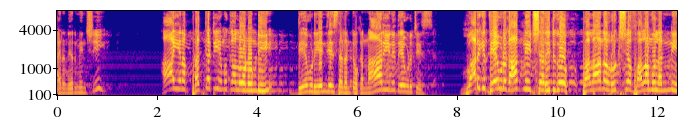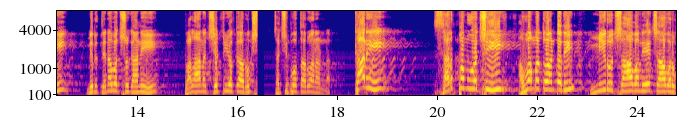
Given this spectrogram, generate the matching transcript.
ఆయన నిర్మించి ఆయన ప్రక్కటి ఎముకలో నుండి దేవుడు ఏం చేస్తాడంటే ఒక నారీని దేవుడు చేశాడు వారికి దేవుడు ఒక ఆజ్ఞ ఇచ్చారు. ఇదిగో ఫలానా వృక్ష ఫలములన్నీ మీరు తినవచ్చు కానీ ఫలానా చెట్టు యొక్క వృక్ష చచ్చిపోతారు అని అన్నారు. కానీ సర్పము వచ్చి అవ్వమ్మతో అంటది మీరు చావనే చావరు.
